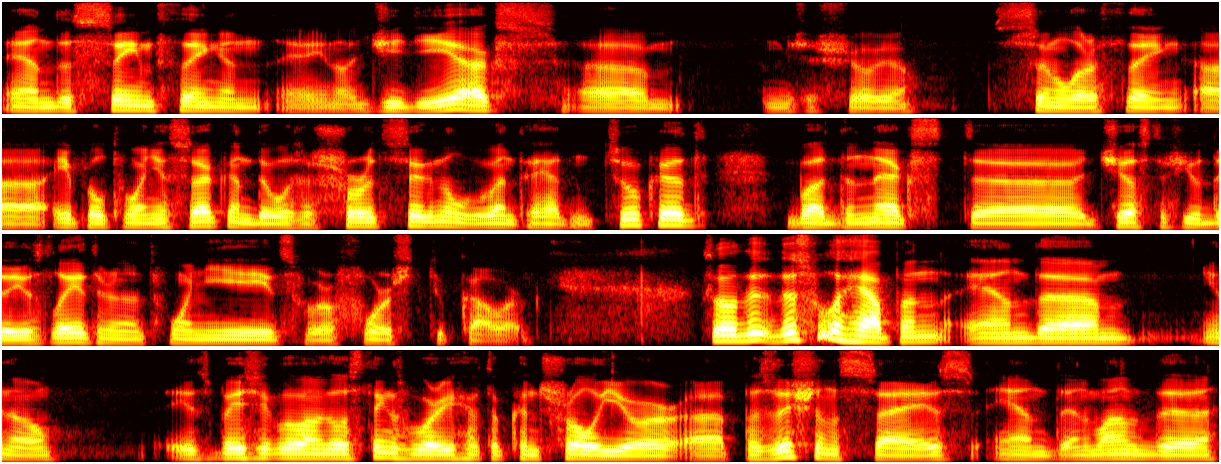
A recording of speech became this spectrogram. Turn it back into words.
And the same thing in, uh, you know, GDX. Um, let me just show you. Similar thing. Uh, April 22nd, there was a short signal. We went ahead and took it but the next uh, just a few days later the 28th we're forced to cover. So th this will happen and um, you know it's basically one of those things where you have to control your uh, position size and in one of the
